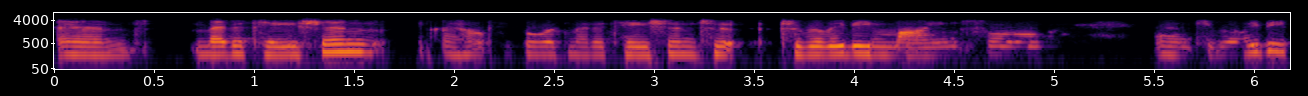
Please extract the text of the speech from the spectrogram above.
and meditation. I help people with meditation to to really be mindful and to really be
